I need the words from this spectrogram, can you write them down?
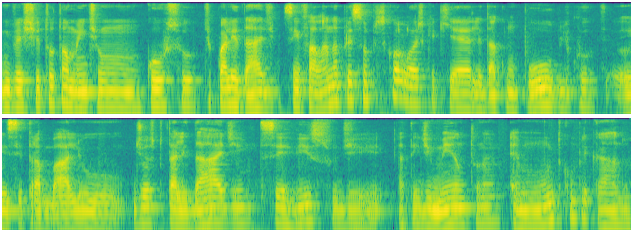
investir totalmente em um curso de qualidade, sem falar na pressão psicológica que é lidar com o público, esse trabalho de hospitalidade, serviço de atendimento, né? É muito complicado,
